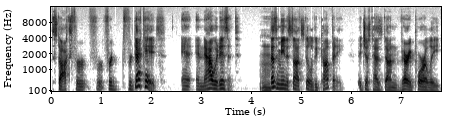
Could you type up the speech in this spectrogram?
stocks for for for, for decades, and and now it isn't. Doesn't mean it's not still a good company. It just has done very poorly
